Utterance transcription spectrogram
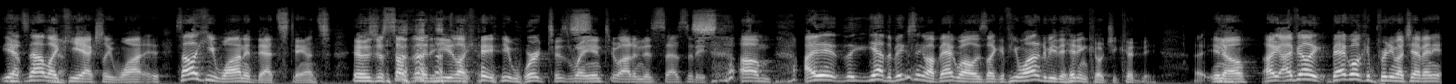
Yeah, it's not like he actually wanted. It's not like he wanted that stance. It was just something that he like he worked his way into out of necessity. Um, I the, yeah, the biggest thing about Bagwell is like if he wanted to be the hitting coach, he could be. You know, I, I feel like Bagwell could pretty much have any.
